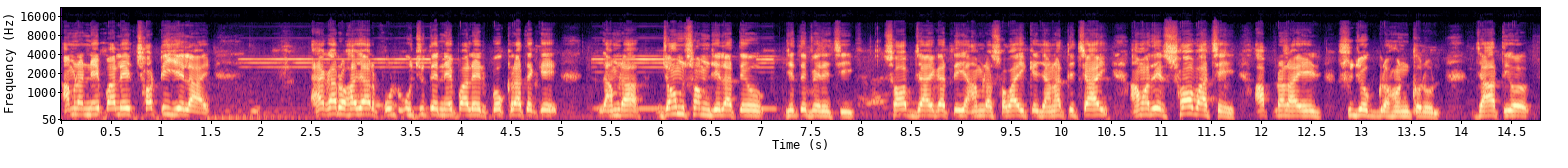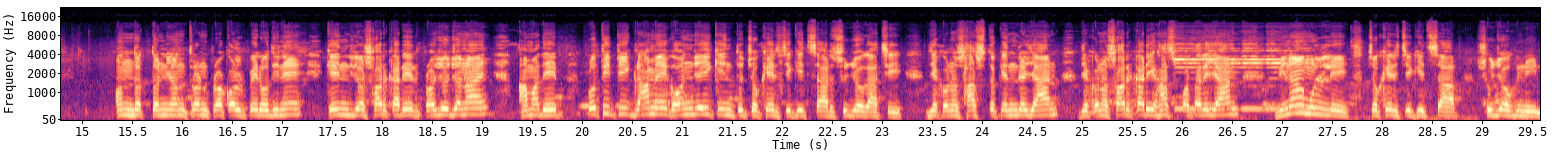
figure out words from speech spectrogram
আমরা নেপালের ছটি জেলায়, এগারো হাজার ফুট উঁচুতে নেপালের পোখরা থেকে আমরা জমসম জেলাতেও যেতে পেরেছি। সব জায়গাতেই আমরা সবাইকে জানাতে চাই, আমাদের সব আছে, আপনারা এর সুযোগ গ্রহণ করুন। জাতীয় অন্ধত্ব নিয়ন্ত্রণ প্রকল্পের অধীনে কেন্দ্রীয় সরকারের প্রযোজনায় আমাদের প্রতিটি গ্রামে গঞ্জেই কিন্তু চোখের চিকিৎসার সুযোগ আছে। যে কোনো স্বাস্থ্যকেন্দ্রে যান, যে কোনো সরকারি হাসপাতালে যান, বিনামূল্যে চোখের চিকিৎসার সুযোগ নিন।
